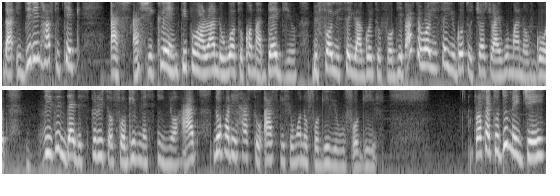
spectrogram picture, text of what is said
that it didn't have to take as, as she claimed, people around the world to come and beg you before you say you are going to forgive. After all, you say you go to church, you are a woman of God. Isn't there the spirit of forgiveness in your heart? Nobody has to ask if you want to forgive, you will forgive. Prophet Odumeje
